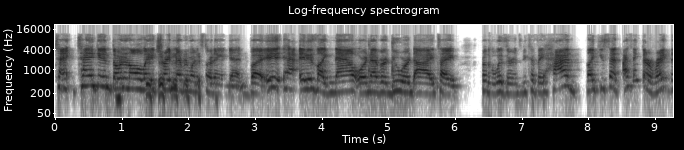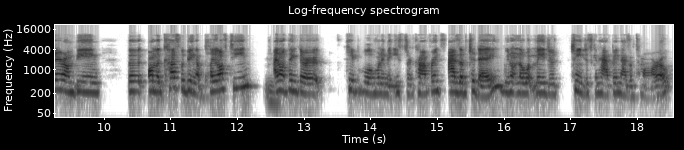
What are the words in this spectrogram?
tank, tanking, throwing it all away, trading everyone and starting again. But it it is like now or never, do or die type for the Wizards because they had, like you said, I think they're right there on being the on the cusp of being a playoff team. Mm. I don't think they're capable of winning the Eastern Conference as of today. We don't know what major changes can happen as of tomorrow.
